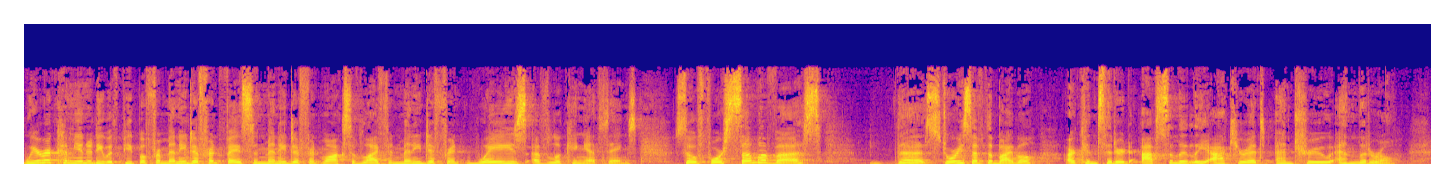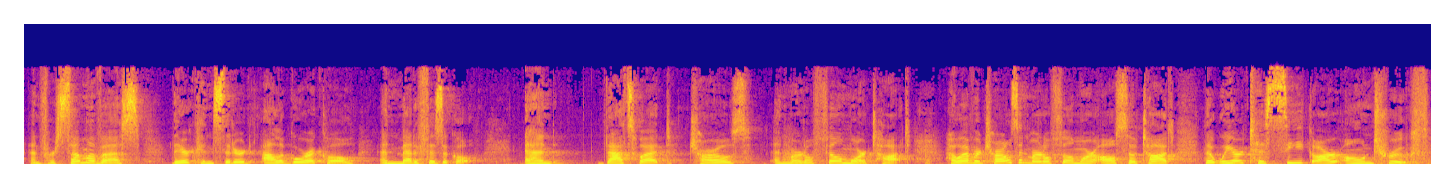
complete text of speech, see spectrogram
we're a community with people from many different faiths and many different walks of life and many different ways of looking at things. So for some of us, the stories of the Bible are considered absolutely accurate and true and literal. And for some of us, they're considered allegorical and metaphysical. And that's what Charles and Myrtle Fillmore taught. However, Charles and Myrtle Fillmore also taught that we are to seek our own truth.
